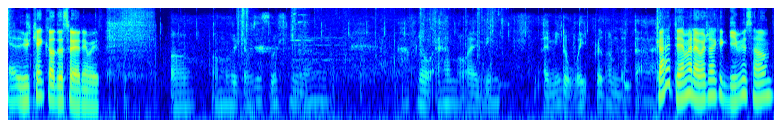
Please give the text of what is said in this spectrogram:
you can't go this way anyways. Oh, oh, like I'm just looking now. Have no ammo. I need, I need to wait for them to die. God damn it, I wish I could give you some.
